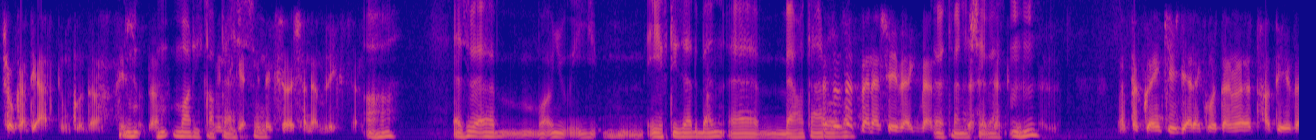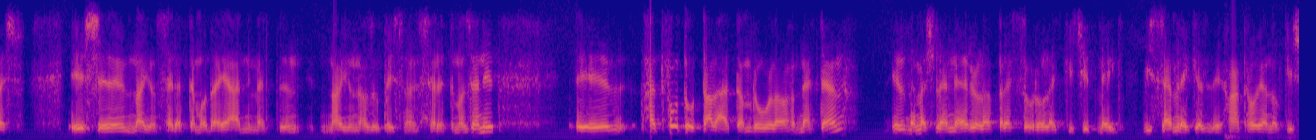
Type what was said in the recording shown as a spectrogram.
Sokat jártunk oda. És oda Marika mindig, Presszó. Mindig szívesen emlékszem. Aha. Ez így évtizedben behatárolva? Ez az 50-es években. 50-es évek. Uh-huh. Hát akkor én kisgyerek voltam, 5-6 éves és nagyon szerettem oda járni, mert nagyon azóta is nagyon szerettem a zenét. Hát fotót találtam róla a neten, érdemes lenne erről a presszóról egy kicsit még visszaemlékezni, hát ha olyanok is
